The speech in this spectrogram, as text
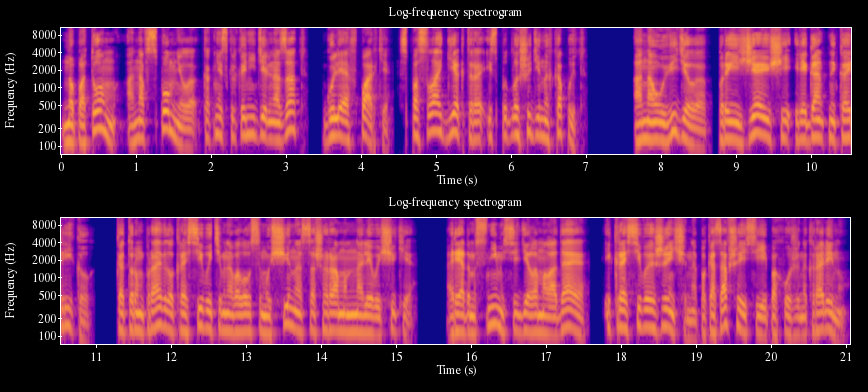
Но потом она вспомнила, как несколько недель назад, гуляя в парке, спасла Гектора из-под лошадиных копыт. Она увидела проезжающий элегантный карикл, которым правил красивый темноволосый мужчина со шрамом на левой щеке. Рядом с ним сидела молодая и красивая женщина, показавшаяся ей похожей на Каролину.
